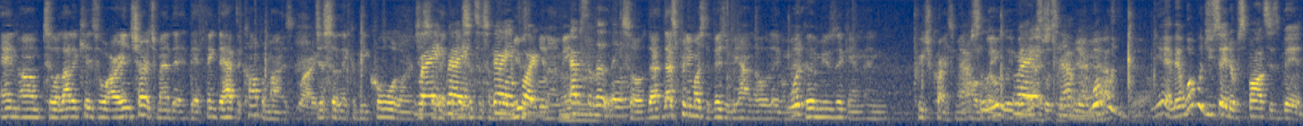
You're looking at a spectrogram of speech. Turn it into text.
and um, to a lot of kids who are in church, man, that, that think they have to compromise Right. just so they could be cool or just so they Right, could right. listen to some Very good music. important. You know what I mean? Absolutely. So that that's pretty much the vision behind the whole label, man. What- Good music and, and preach Christ, man. all the way. Absolutely, man. Right. That's what's happening. Yeah, what man. would, yeah, man. What would you say the response has been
